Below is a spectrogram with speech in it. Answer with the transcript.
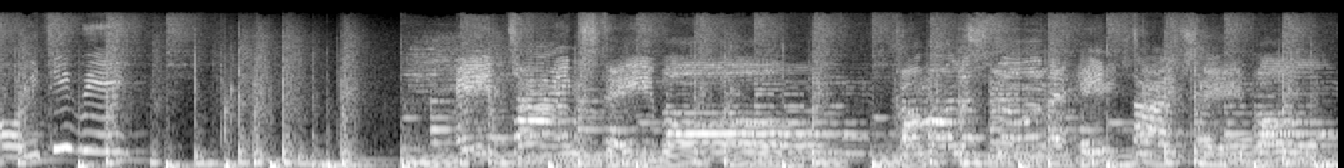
Owie TV. Eight times table. Come on, let's do the eight times table.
